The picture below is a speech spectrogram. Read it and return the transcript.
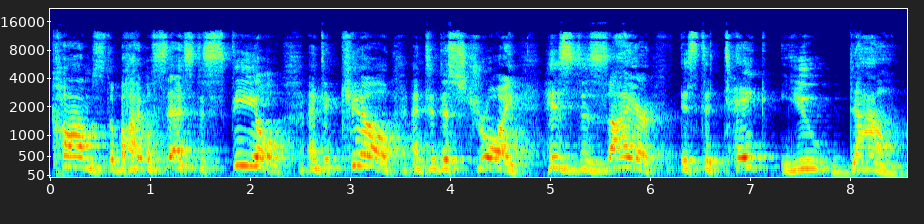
comes, the Bible says, to steal and to kill and to destroy. His desire is to take you down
